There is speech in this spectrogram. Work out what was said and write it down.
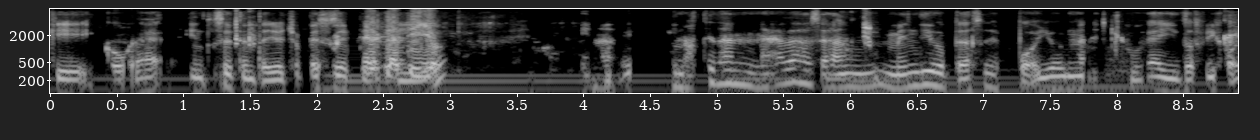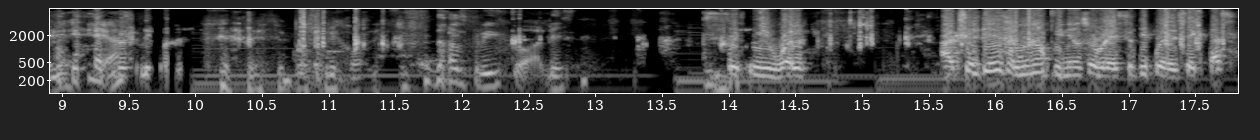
que cobra 178 pesos el El platillo. platillo y no, y no te dan nada, o sea, un mendigo pedazo de pollo, una lechuga y dos frijoles y ya. Dos frijoles. Dos frijoles. Pues igual. Axel, ¿tienes alguna opinión sobre este tipo de sectas?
